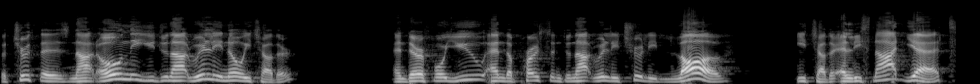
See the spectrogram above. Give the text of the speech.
The truth is, not only you do not really know each other, and therefore you and the person do not really truly love each other, at least not yet,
